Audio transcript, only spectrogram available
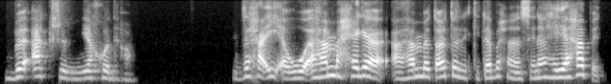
باكشن ياخدها. دي حقيقة. وأهم حاجة أهم title الكتاب إحنا نسيناها هي habit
